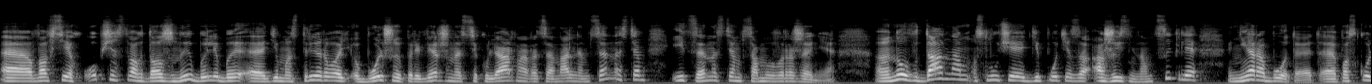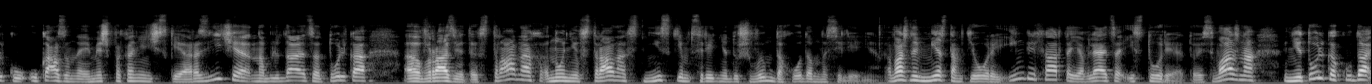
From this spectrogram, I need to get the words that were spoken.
во всех обществах должны были бы демонстрировать большую приверженность секулярно-рациональным ценностям и ценностям самовыражения. Но в данном случае гипотеза о жизненном цикле не работает, поскольку указанные межпоколенческие различия наблюдаются только э, в развитых странах, но не в странах с низким среднедушевым доходом населения. Важным местом теории Ингельхарта является история. То есть важно не только куда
